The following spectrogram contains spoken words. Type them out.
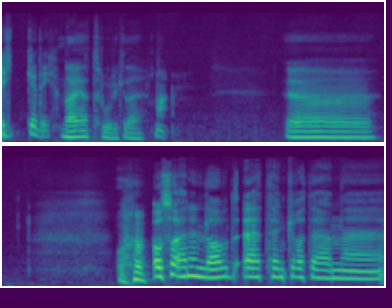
Ikke de. Nei, jeg tror ikke det. Nei. Eh, Og så er den lagd Jeg tenker at det er en, eh,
